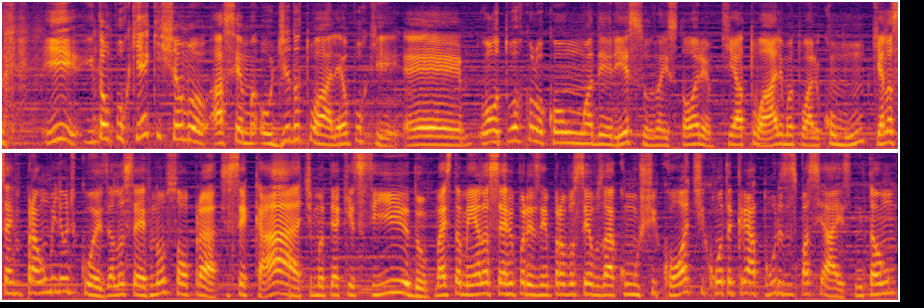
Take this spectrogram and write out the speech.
E, então, por que que chama a semana, o dia da toalha? É o porquê. É, o autor colocou um adereço na história, que é a toalha, uma toalha comum, que ela serve pra um milhão de coisas. Ela serve não só pra te secar, te manter aquecido, mas também ela serve, por exemplo, pra você usar como chicote contra criaturas espaciais. Então,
